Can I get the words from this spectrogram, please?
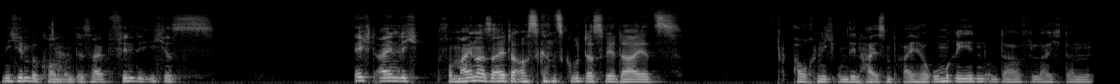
nicht hinbekommen. Und deshalb finde ich es echt eigentlich von meiner Seite aus ganz gut, dass wir da jetzt auch nicht um den heißen Brei herumreden und da vielleicht dann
